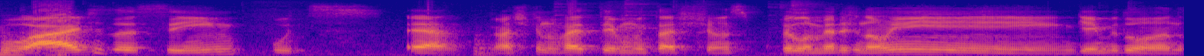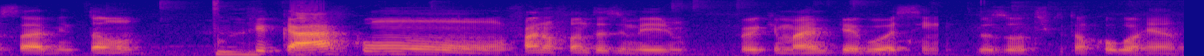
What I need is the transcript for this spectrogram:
O Hades, assim, putz. É, acho que não vai ter muita chance, pelo menos não em game do ano, sabe? Então, é. ficar com Final Fantasy mesmo. Foi o que mais me pegou, assim, dos outros que estão concorrendo.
